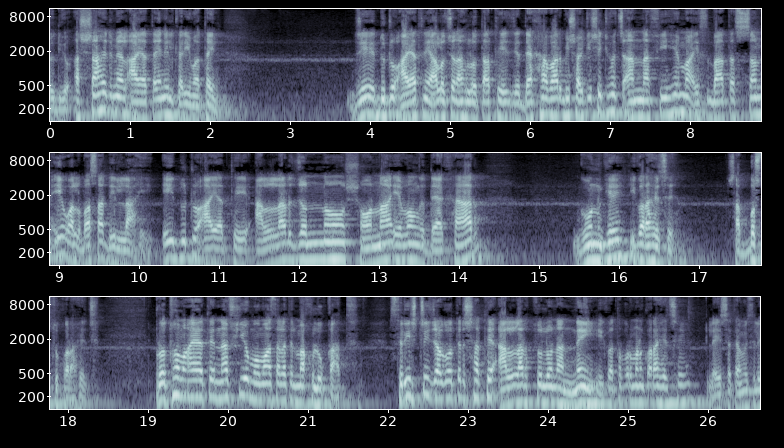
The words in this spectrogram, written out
যদিও আর শাহেদ মিয়াল আয়াতাইনিল কারিমাতাইন। যে দুটো আয়াত নিয়ে আলোচনা হলো তাতে যে দেখাবার বিষয়টি সেটি হচ্ছে আন্না ফিহেমা ইসবাত এ ওয়াল বাসাদিল্লাহি এই দুটো আয়াতে আল্লাহর জন্য শোনা এবং দেখার গুণকে কি করা হয়েছে? সাব্যস্ত করা হয়েছে। প্রথম আয়াতে নাফিও মোমাসালাতিল মাখলুকাত। সৃষ্টি জগতের সাথে আল্লাহর তুলনা নেই, এই কথা প্রমাণ করা হয়েছে। লাইসা কামিসিল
